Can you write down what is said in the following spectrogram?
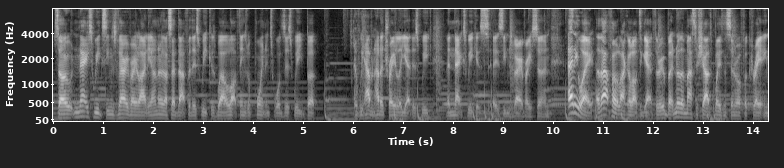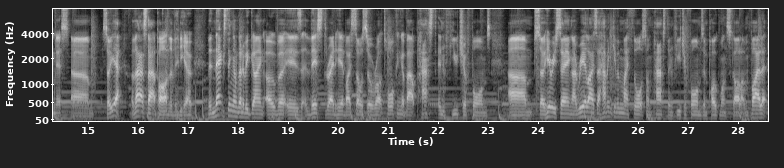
So next week seems very very likely. I know I said that for this week as well. A lot of things were pointing towards this week, but if we haven't had a trailer yet this week, then next week it seems very, very certain. Anyway, that felt like a lot to get through, but another massive shout out to Blaze Incineroar for creating this. Um, so yeah, that's that part of the video. The next thing I'm going to be going over is this thread here by Soul Silver talking about past and future forms. Um, so here he's saying, I realize I haven't given my thoughts on past and future forms in Pokemon Scarlet and Violet,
